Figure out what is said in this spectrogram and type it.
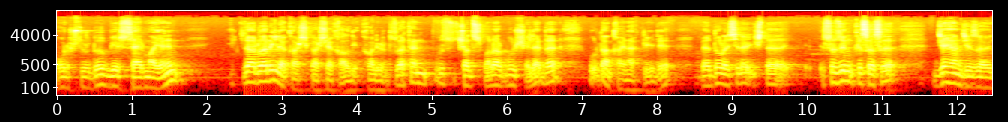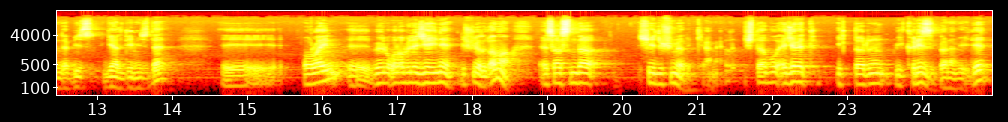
oluşturduğu bir sermayenin iktidarlarıyla karşı karşıya kal- kalıyordu. Zaten bu çalışmalar, bu şeyler de buradan kaynaklıydı. Ve dolayısıyla işte sözün kısası Ceyhan cezaevinde biz geldiğimizde e, olayın e, böyle olabileceğini düşünüyorduk ama esasında şey düşünmüyorduk yani. İşte bu Ecevit iktidarının bir kriz dönemiydi.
